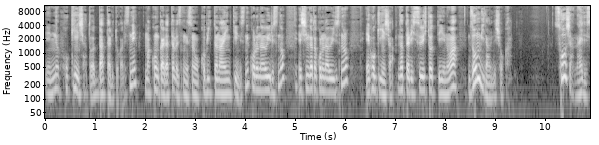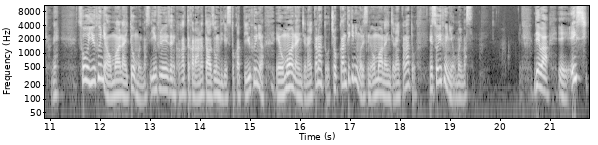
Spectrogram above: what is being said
えの保菌者と、だったりとかですね。まあ、今回だったらですね、その COVID-19 ですね、コロナウイルスの、新型コロナウイルスの保菌者だったりする人っていうのは、ゾンビなんでしょうか？そうじゃないですよね。そういうふうには思わないと思います。インフルエンザにかかったからあなたはゾンビですとかっていうふうには思わないんじゃないかなと、直感的にもですね、思わないんじゃないかなと、そういうふうに思います。では、えー、絵師、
